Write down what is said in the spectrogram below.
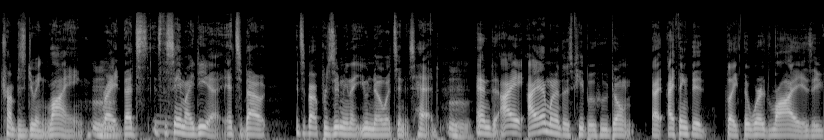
Trump is doing lying, Mhm. right? That's it's the same idea. It's about it's about presuming that you know what's in his head. Mhm. And I, I am one of those people who don't. I, I think that like the word lie is a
